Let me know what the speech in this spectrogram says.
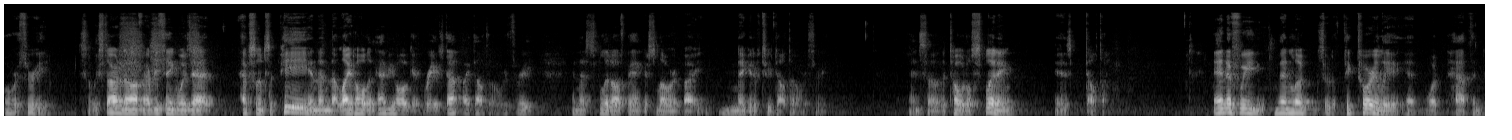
over three. So we started off. Everything was at epsilon sub p, and then the light hole and heavy hole get raised up by delta over 3, and that split off band gets lowered by negative 2 delta over 3. And so the total splitting is delta. And if we then look sort of pictorially at what happened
